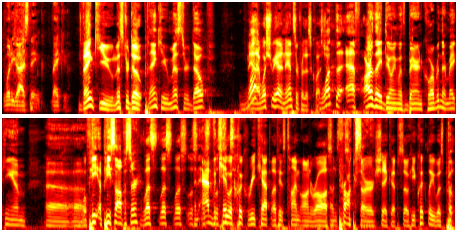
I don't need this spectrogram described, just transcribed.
What do you guys think? Thank you. Thank you, Mr. Dope. Thank you, Mr. Dope. Man, I wish we had an answer for this question. What the f are they doing with Baron Corbin? They're making him uh, uh, a peace officer. Let's let's let's let's, An let's, advocate. let's do a quick recap of his time on Raw since the proxy. superstar shakeup. So he quickly was put.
